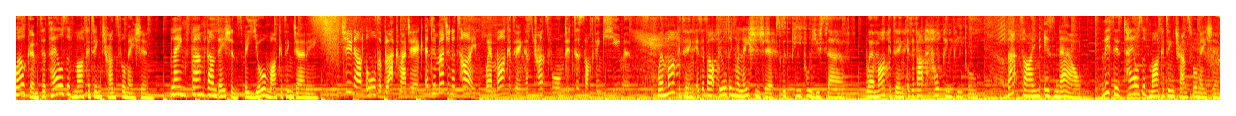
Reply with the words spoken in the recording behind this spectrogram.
Welcome to Tales of Marketing Transformation, laying firm foundations for your marketing journey. Tune out all the black magic and imagine a time where marketing has transformed into something human. Where marketing is about building relationships with people you serve. Where marketing is about helping people. That time is now. This is Tales of Marketing Transformation.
